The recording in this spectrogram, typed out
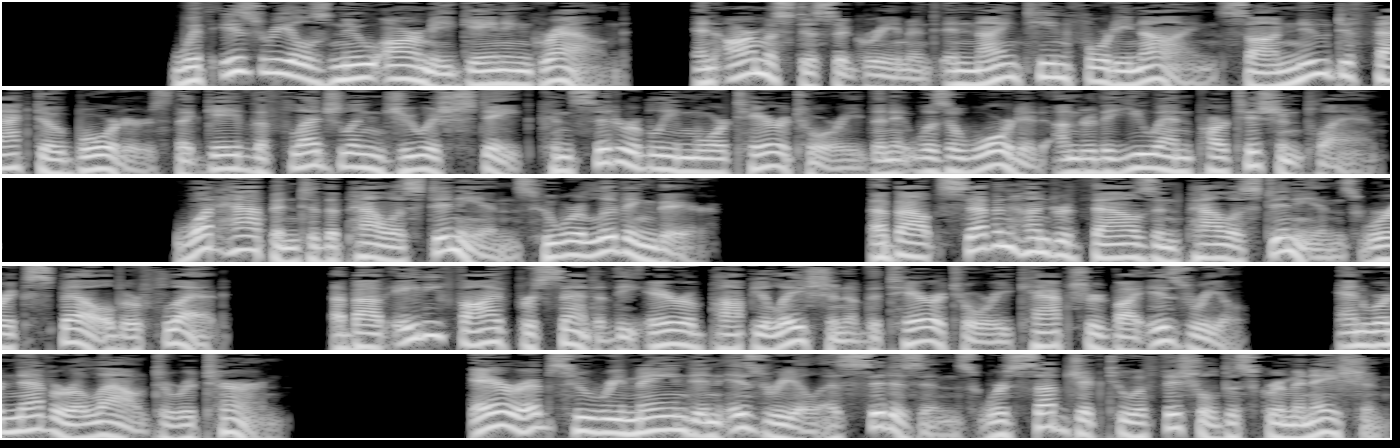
With Israel's new army gaining ground, an armistice agreement in 1949 saw new de facto borders that gave the fledgling Jewish state considerably more territory than it was awarded under the UN partition plan. What happened to the Palestinians who were living there? About 700,000 Palestinians were expelled or fled. About 85% of the Arab population of the territory captured by Israel, and were never allowed to return. Arabs who remained in Israel as citizens were subject to official discrimination.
